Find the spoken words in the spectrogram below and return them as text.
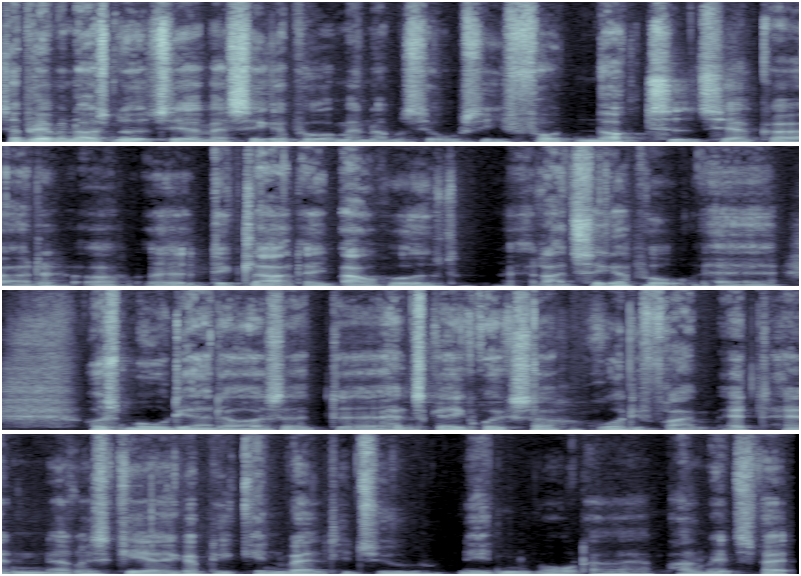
så bliver man også nødt til at være sikker på, at man om man sige, får nok tid til at gøre det. Og øh, det er klart, at i baghovedet er ret sikker på. Øh, hos Modi er det også, at øh, han skal ikke rykke så hurtigt frem, at han øh, risikerer ikke at blive genvalgt i 2019, hvor der er parlamentsvalg,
